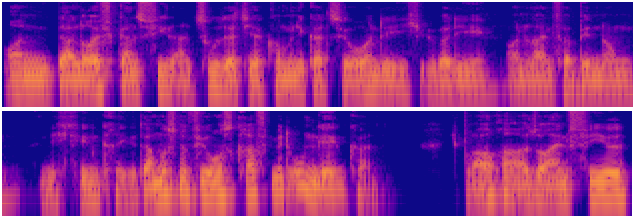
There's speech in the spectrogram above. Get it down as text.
Und da läuft ganz viel an zusätzlicher Kommunikation, die ich über die Online-Verbindung nicht hinkriege. Da muss eine Führungskraft mit umgehen können. Ich brauche also ein viel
